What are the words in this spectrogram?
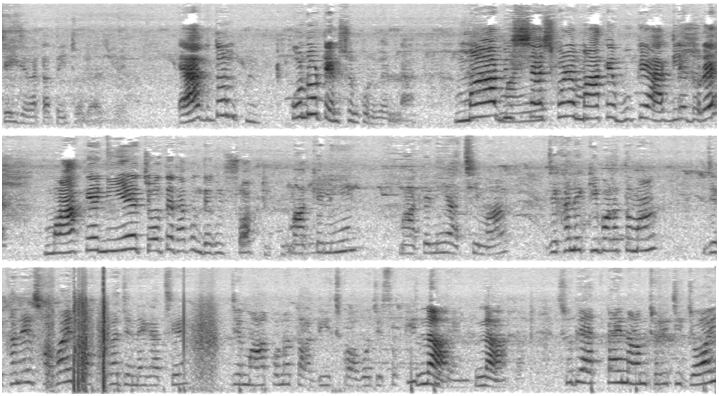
সেই জায়গাটাতেই চলে আসবে। একদম কোনো টেনশন করবেন না। মা বিশ্বাস করে মাকে বুকে আগলে ধরে মাকে নিয়ে চলতে থাকুন দেখুন সব ঠিক মাকে নিয়ে মাকে নিয়ে আছি মা। যেখানে কি বলতো মা? যেখানে সবাই ভক্তরা জেনে গেছে যে মা কোনো তাবিজ কবচ এসব কি না না। শুধু একটাই নাম ছড়িয়েছি জয়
